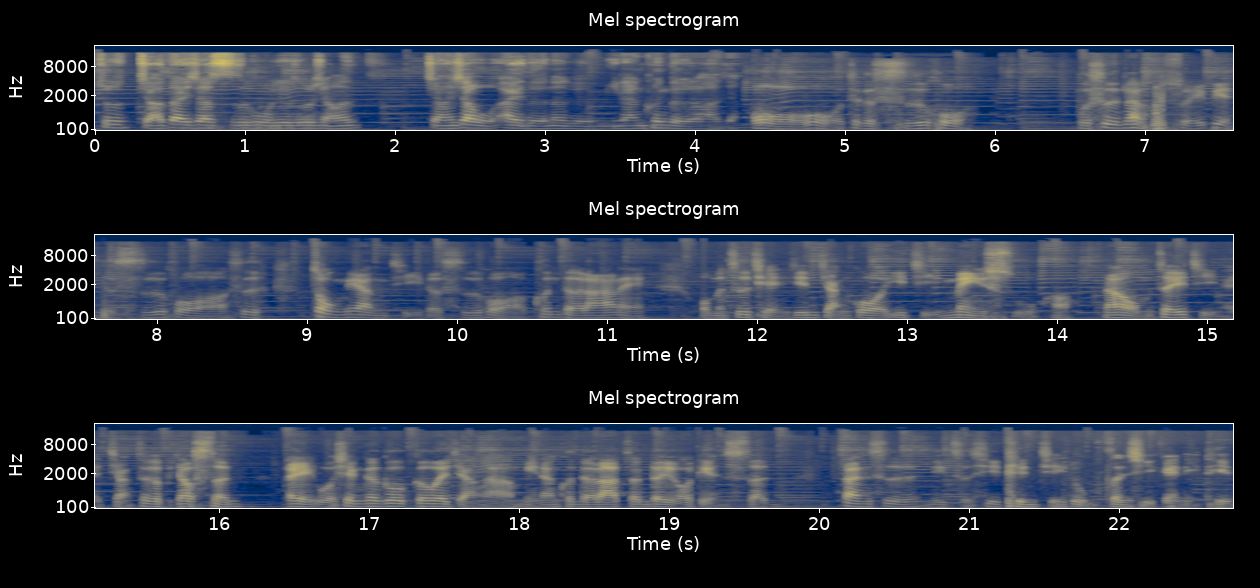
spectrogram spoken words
就夹带一下私货，就是说想要。讲一下我爱的那个米兰昆德拉，讲哦哦，这个私货不是那种随便的私货是重量级的私货。昆德拉呢，我们之前已经讲过一集《媚俗》哈，那我们这一集呢讲这个比较深。哎，我先跟各各位讲啊，米兰昆德拉真的有点深，但是你仔细听记录分析给你听，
